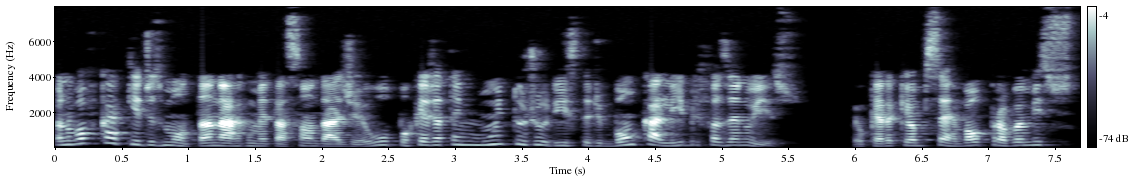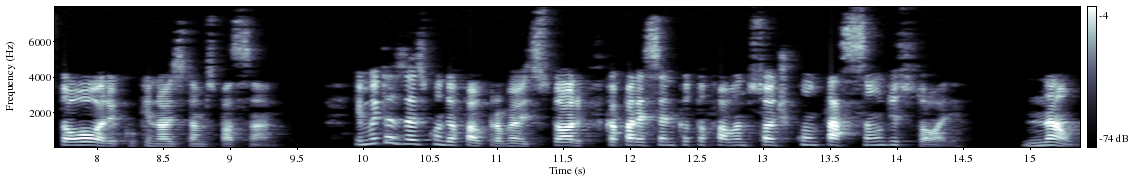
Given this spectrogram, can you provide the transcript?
Eu não vou ficar aqui desmontando a argumentação da AGU, porque já tem muito jurista de bom calibre fazendo isso. Eu quero aqui observar o problema histórico que nós estamos passando. E muitas vezes, quando eu falo problema histórico, fica parecendo que eu estou falando só de contação de história. Não.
